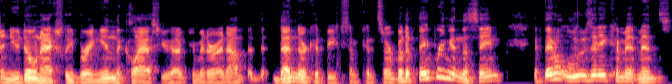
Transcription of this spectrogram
and you don't actually bring in the class you have committed right now, th- then there could be some concern. But if they bring in the same, if they don't lose any commitments,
